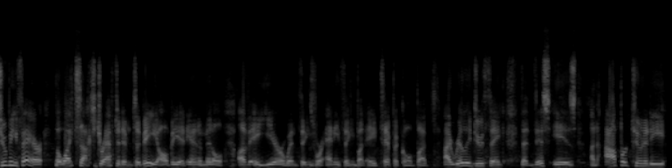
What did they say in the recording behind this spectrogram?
to be fair, the White Sox drafted him to be, albeit in the middle of a year when things were anything but atypical. But I really do think that this is an opportunity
